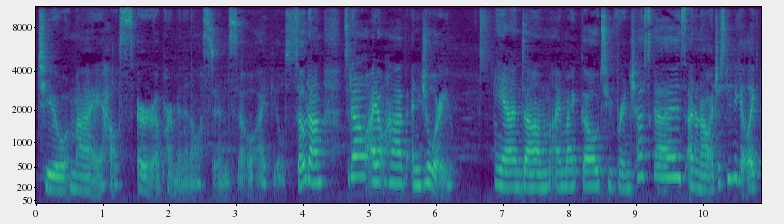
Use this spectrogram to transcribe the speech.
to my house or apartment in Austin. So I feel so dumb. So now I don't have any jewelry. And um, I might go to Francesca's. I don't know. I just need to get like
